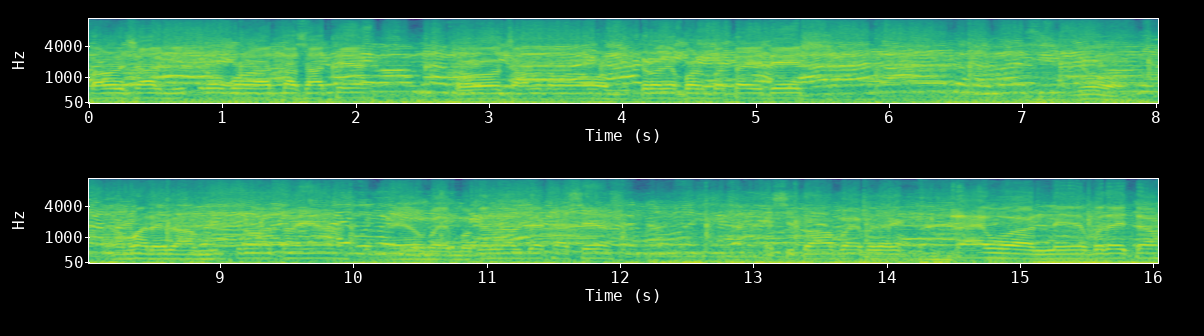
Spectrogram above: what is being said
ત્રણ ચાર મિત્રો પણ હતા સાથે. તો ચાલો તમારા મિત્રોને પણ બતાવી દઈશ. જો, અમારે આ મિત્રો હતા અહીંયા. એ ભાઈ મગનલાલ બેઠા છે. પછી તો આ ભાઈ બધા ડ્રાઈવર ને બધા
